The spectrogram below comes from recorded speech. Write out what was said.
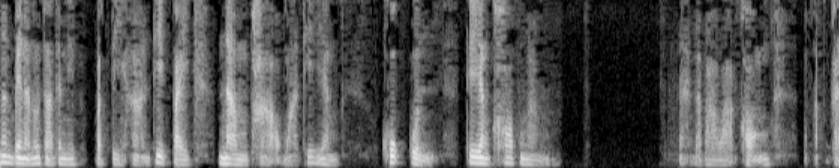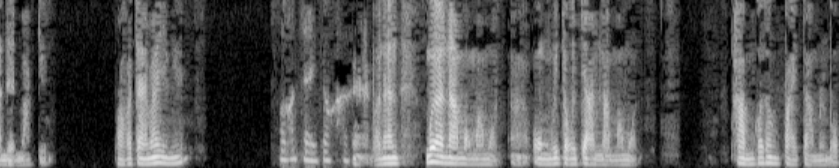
นั่นเป็นอนุสาสนีปฏิหารที่ไปนำพาออกมาที่ยังคุกกุ่นที่ยังครอบงำสภาวะของการเดินมรรคอยู่พอเข้าใจไหมอย่างนี้เข้าใจเจ้าค่ะเพราะนั้นเมื่อนำออกมาหมดอองค์วิตกวิจารณ์นำมาหมดทำก็ต้องไปตามระบบ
